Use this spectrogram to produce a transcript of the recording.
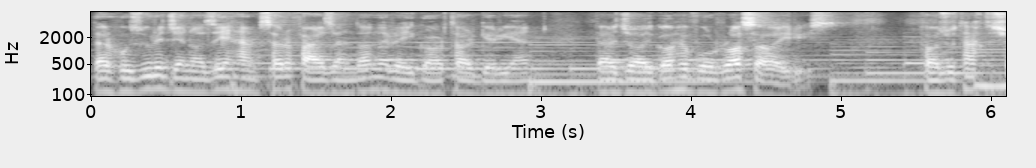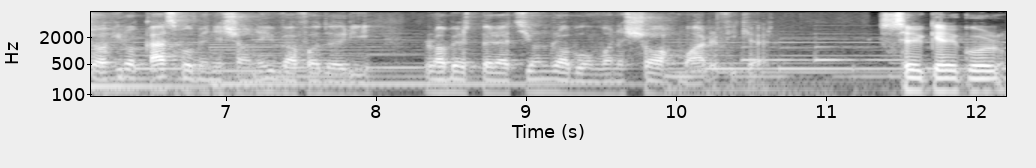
در حضور جنازه همسر و فرزندان ریگار تارگریان در جایگاه وراس آیریس تاج و تخت شاهی را غصب و به نشانه وفاداری رابرت براتیون را به عنوان شاه معرفی کرد. سرگرگور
